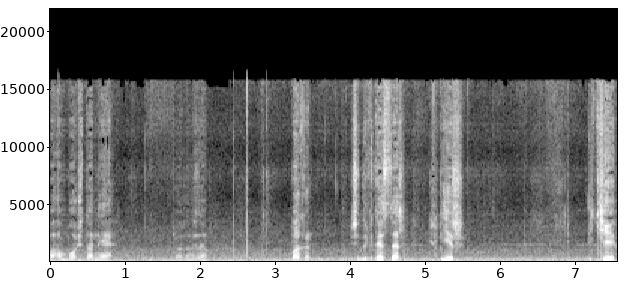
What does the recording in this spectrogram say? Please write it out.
Bakın boşta niye? Gördünüz değil mi? Bakın. Şimdi vitesler 1 2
